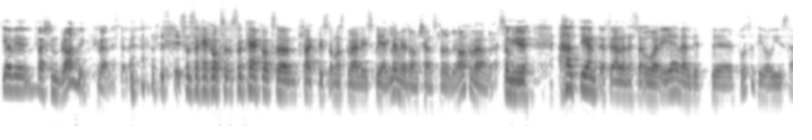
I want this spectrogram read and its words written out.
gör vi varsin bra drink till varandra istället. Som, som, kanske också, som kanske också faktiskt, om man ska vara ärlig, speglar med de känslor vi har för varandra. Som ju alltjämt efter alla dessa år är väldigt eh, positiva och ljusa.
